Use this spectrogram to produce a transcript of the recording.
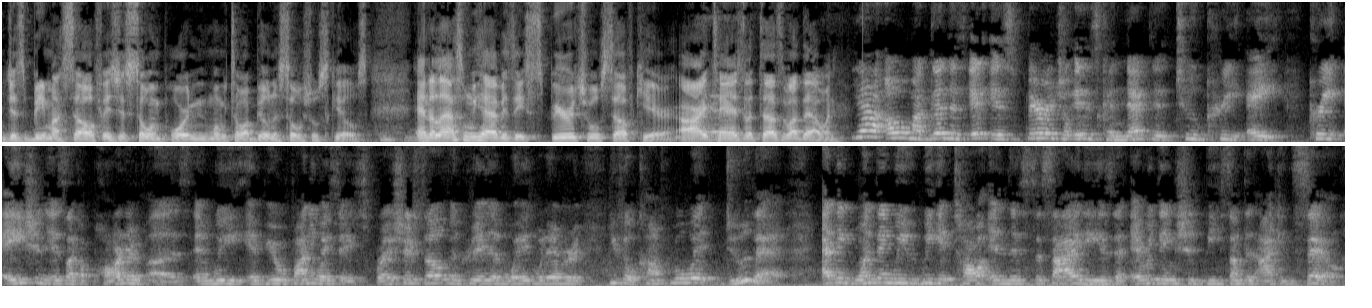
just be myself, it's just so important when we talk about building social skills. Mm-hmm. And the last one we have is a spiritual self care. All right, yes. Tangela, tell us about that one. Yeah. Oh my goodness, it is spiritual. It is connected to create creation is like a part of us and we if you're finding ways to express yourself in creative ways whatever you feel comfortable with do that I think one thing we, we get taught in this society is that everything should be something I can sell.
